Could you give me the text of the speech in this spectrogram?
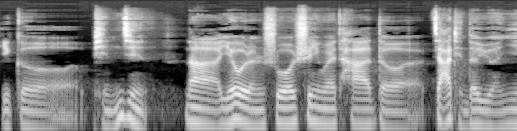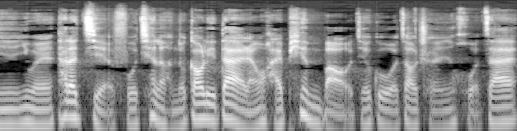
一个瓶颈。那也有人说是因为他的家庭的原因，因为他的姐夫欠了很多高利贷，然后还骗保，结果造成火灾，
